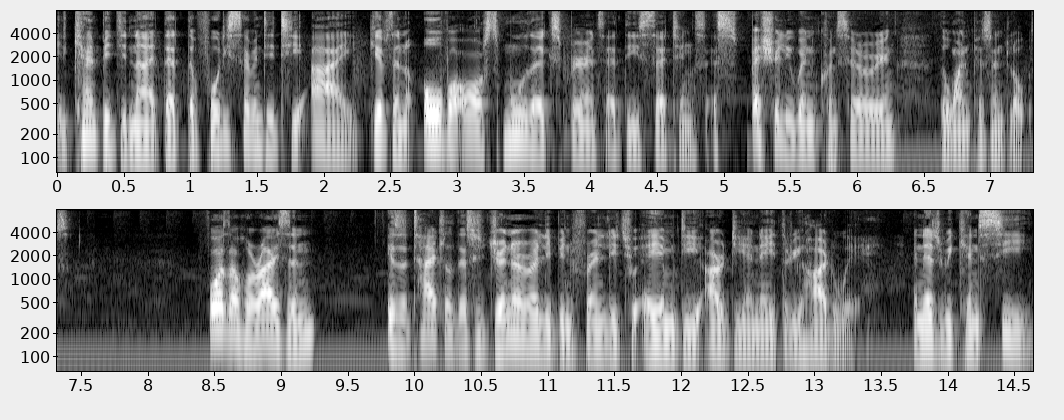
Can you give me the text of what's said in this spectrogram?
it can't be denied that the 4070 Ti gives an overall smoother experience at these settings, especially when considering the 1% lows. Forza Horizon is a title that's generally been friendly to AMD RDNA 3 hardware, and as we can see,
